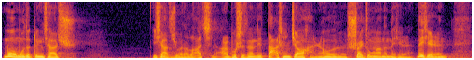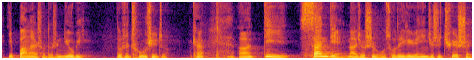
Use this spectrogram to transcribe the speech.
默默地蹲下去，一下子就把他拉起来，而不是在那里大声叫喊，然后摔重量的那些人。那些人一般来说都是 newbie，都是初学者，OK。啊，第三点，那就是我说的一个原因，就是缺水。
